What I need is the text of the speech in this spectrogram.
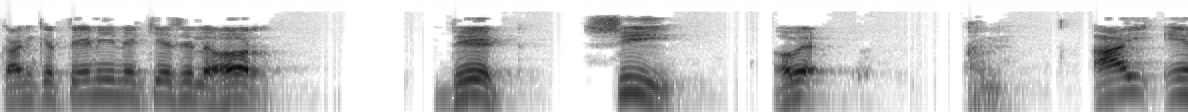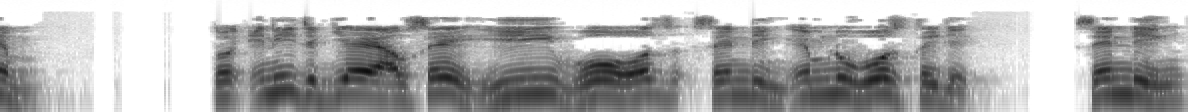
કારણ કે તેણીને કહે છે એટલે હર ધેટ સી હવે આઈ એમ તો એની જગ્યાએ આવશે હી વોઝ સેન્ડિંગ એમનું વોઝ થઈ જાય. Sending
